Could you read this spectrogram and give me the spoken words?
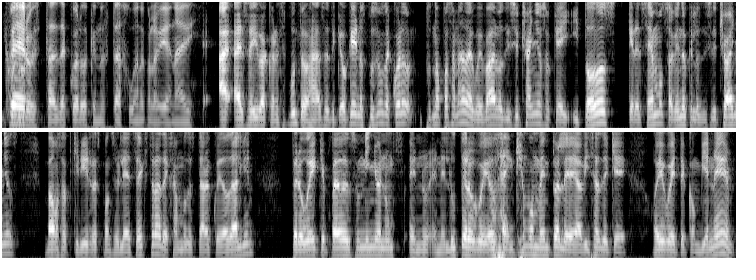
hijo, Pero no- estás de acuerdo que no estás jugando con la vida de nadie. a, a eso iba con ese punto, ajá, o sea, de que, ok, nos pusimos de acuerdo, pues no pasa nada, güey, va, a los 18 años, ok, y todos crecemos sabiendo que a los 18 años vamos a adquirir responsabilidades extra, dejamos de estar al cuidado de alguien, pero, güey, ¿qué pedo es un niño en, un, en, el útero, güey? O sea, ¿en qué momento le avisas de que, oye, güey, te conviene,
